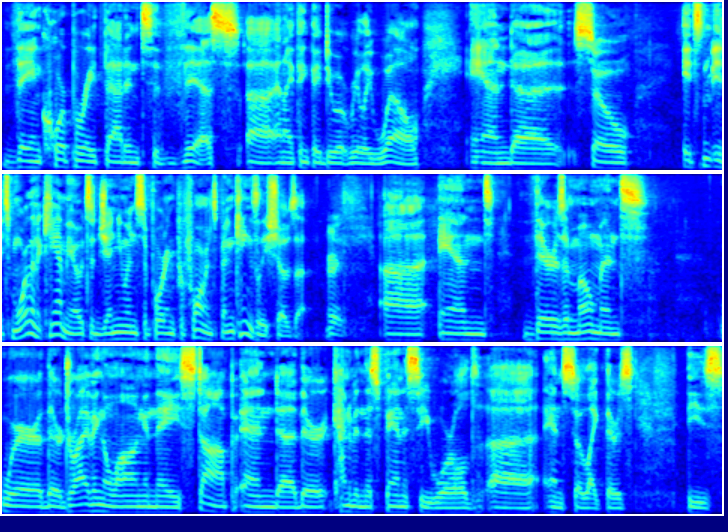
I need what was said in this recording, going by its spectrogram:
they incorporate that into this, uh, and I think they do it really well. And uh, so it's it's more than a cameo; it's a genuine supporting performance. Ben Kingsley shows up Right. uh, and there's a moment where they're driving along and they stop and uh, they're kind of in this fantasy world uh, and so like there's these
